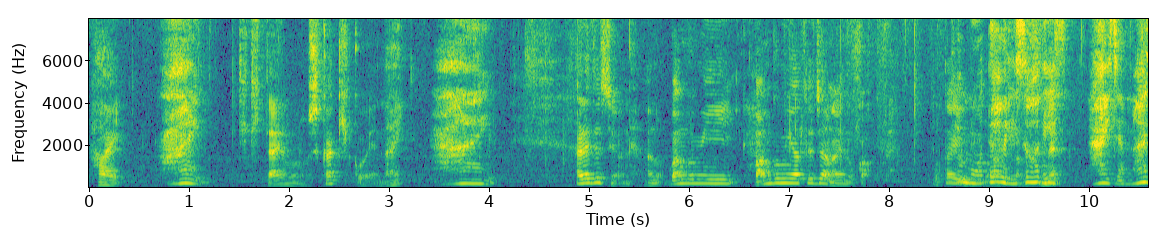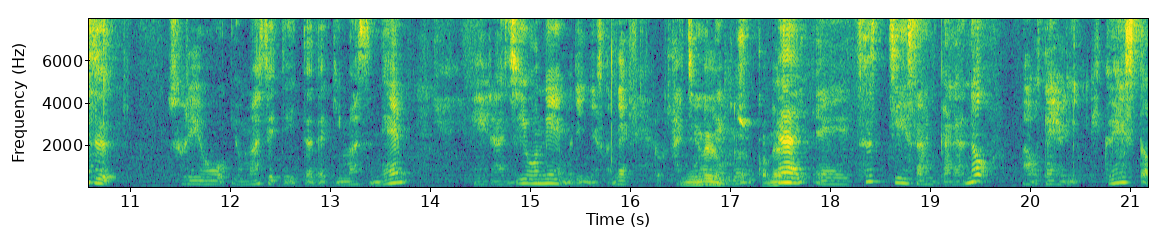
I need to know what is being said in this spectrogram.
はい、はい。聞きたいものしか聞こえない。はい。あれですよね。あの番組番組宛てじゃないのか。これおで便りもお便りそうです。ね。はいじゃあまずそれを読ませていただきますね、えーラジオネームでいいんですかね。ラジオネームでしょうかね。はい、えー、つっちーさんからの、まあ、お便りリクエスト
